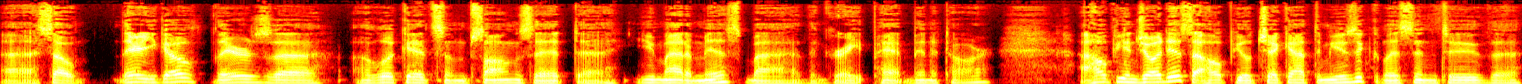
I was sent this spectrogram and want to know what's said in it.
Uh, so there you go. There's a, a look at some songs that uh, you might have missed by the great Pat Benatar. I hope you enjoyed this. I hope you'll check out the music, listen to the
